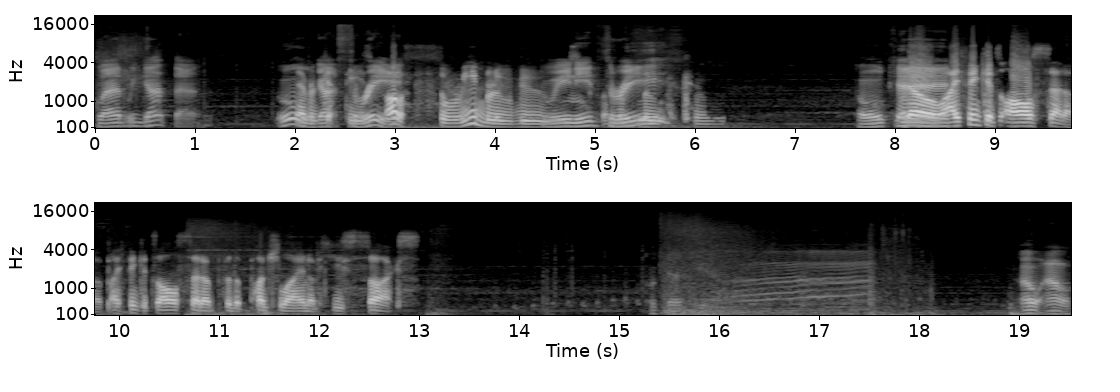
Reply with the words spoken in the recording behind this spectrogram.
Glad we got that. Ooh, Never we got get these. three. Oh, three blue dudes. we need three? Okay. No, I think it's all set up. I think it's all set up for the punchline of he sucks. Okay. Oh, ow.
